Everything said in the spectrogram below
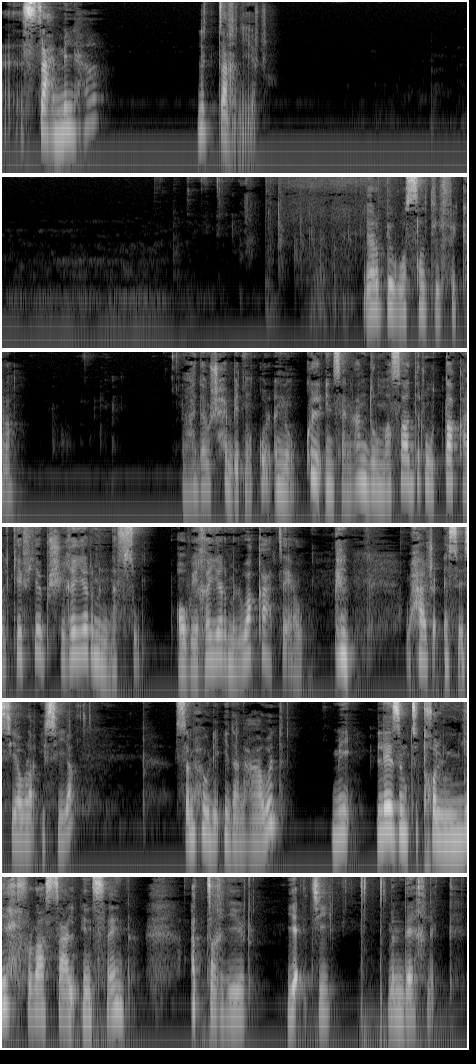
استعملها. للتغيير. يا ربي وصلت الفكرة. هذا وش حبيت نقول؟ إنه كل إنسان عنده المصادر والطاقة الكافية باش يغير من نفسه أو يغير من الواقع تاعو. وحاجة أساسية ورئيسية. سمحوا لي إذا نعاود. mais لازم تدخل مليح في الراس تاع الإنسان. التغيير يأتي من داخلك.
